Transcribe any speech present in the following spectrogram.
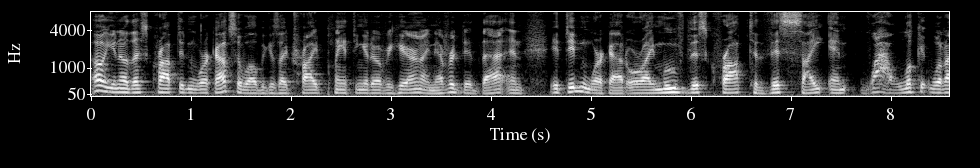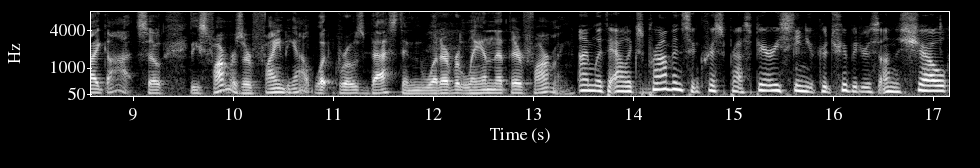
"Oh, you know, this crop didn't work out so well because I tried planting it over here and I never did that and it didn't work out or I moved this crop to this site and wow, look at what I got." So these farmers are finding out what grows best in whatever land that they're farming. I'm with Alex Province and Chris Prosperi, senior contributors on the show.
